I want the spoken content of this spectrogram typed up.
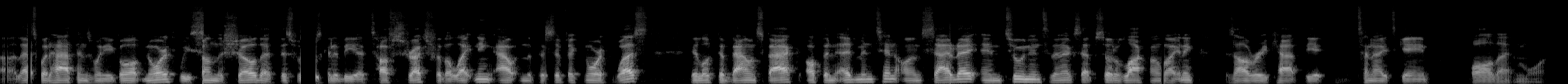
Uh, that's what happens when you go up north. We saw on the show that this was going to be a tough stretch for the Lightning out in the Pacific Northwest. They look to bounce back up in Edmonton on Saturday and tune into the next episode of Locked on Lightning as I'll recap the tonight's game, all that and more.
